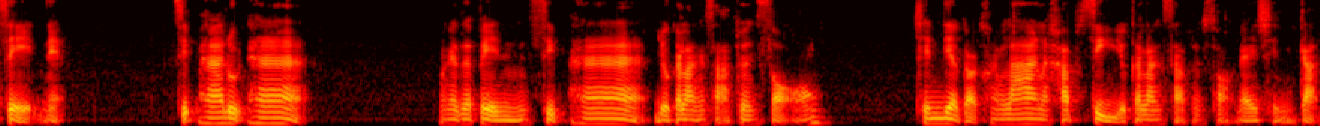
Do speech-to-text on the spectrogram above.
เศษเนี่ยสิบห้ารูทห้ามันก็จะเป็นสิบห้ายกกำลังสามส่วนสองเช่นเดียวกับข้างล่างนะครับสี่ยกกำลังสามส่วนสองได้เช่นกัน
